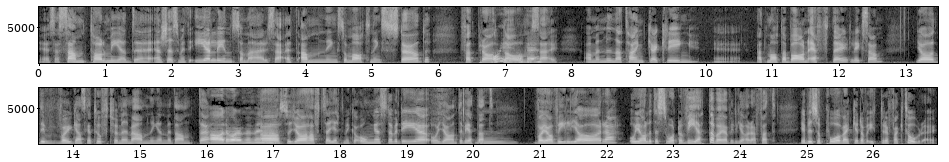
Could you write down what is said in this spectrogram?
här, samtal med eh, en tjej som heter Elin som är så här, ett amnings och matningsstöd för att prata Oj, om okej. så här, ja, men mina tankar kring eh, att mata barn efter liksom. Ja, det var ju ganska tufft för mig med amningen med Dante. Ja det var det med mig Ja, med. så jag har haft så här jättemycket ångest över det och jag har inte vetat Mm. vad jag vill göra. Och jag har lite svårt att veta vad jag vill göra för att jag blir så påverkad av yttre faktorer.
